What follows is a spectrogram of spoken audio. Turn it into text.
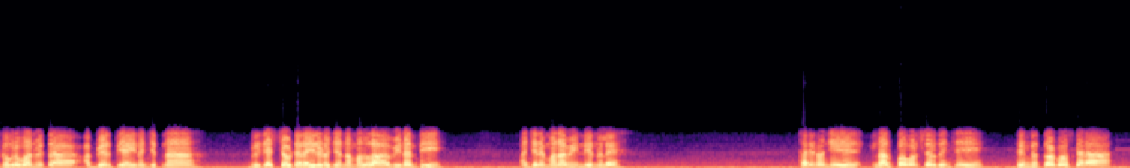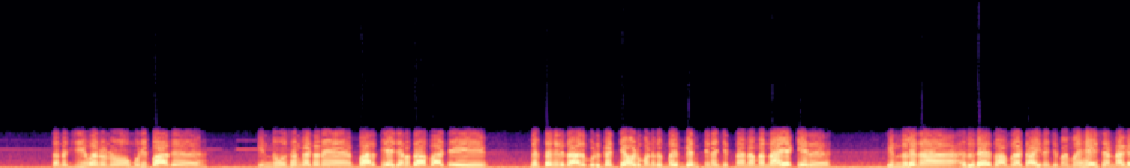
ಗೌರವಾನ್ವಿತ ಅಭ್ಯರ್ಥಿ ಐನಂಚಿತ್ನ ಬ್ರಿಜೇಶ್ ಚೌಟರ ಜನ ನಮ್ಮಲ್ಲ ವಿನಂತಿ. ಅಂಚನೆ ಮನವಿ ಇಂದಿನಲೆ ಕರಿನೊಂಜಿ ನಲ್ಪ ವರ್ಷದಂಚಿ ಹಿಂದುತ್ವಗೋಸ್ಕರ ತನ್ನ ಜೀವನನು ಮುಡಿಪಾದ ಹಿಂದೂ ಸಂಘಟನೆ ಭಾರತೀಯ ಜನತಾ ಪಾರ್ಟಿ ಬೆಳ್ತಂಗಡಿ ತಾಲೂಕು ಗಟ್ಟಿ ಆವಡು ಬೆ- ಬೆಂತಿನ ಚಿತ್ನ ನಮ್ಮ ನಾಯಕಿಯರು ಹಿಂದುಲಿನ ಹೃದಯ ಸಾಮ್ರಾಟ ಚಿತ್ನ ಮಹೇಶ್ ಅಣ್ಣಗ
